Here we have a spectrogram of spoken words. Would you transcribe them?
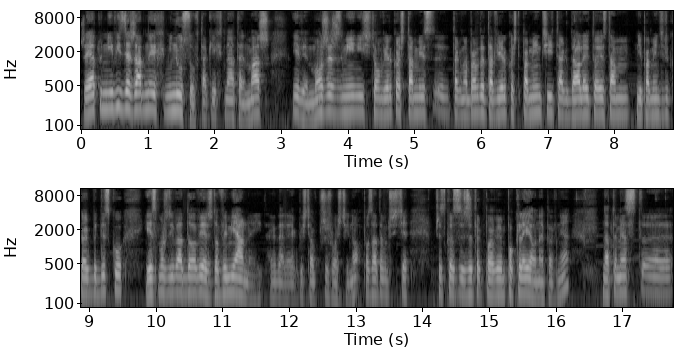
że ja tu nie widzę żadnych minusów takich na ten. Masz, nie wiem, możesz zmienić tą wielkość, tam jest y, tak naprawdę ta wielkość pamięci i tak dalej, to jest tam nie pamięci, tylko jakby dysku jest możliwa do, wiesz, do wymiany i tak dalej, jakbyś chciał w przyszłości. No, poza tym oczywiście wszystko, że tak powiem, poklejone pewnie. Natomiast, e,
